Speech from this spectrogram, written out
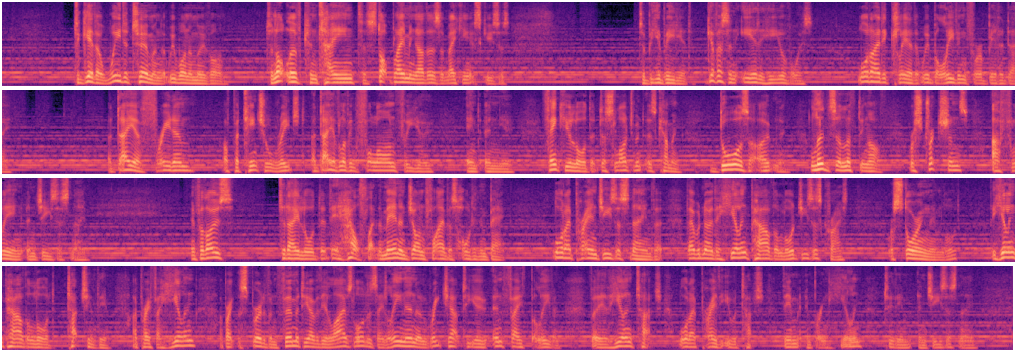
Together, we determine that we want to move on, to not live contained, to stop blaming others and making excuses, to be obedient. Give us an ear to hear your voice. Lord, I declare that we're believing for a better day, a day of freedom, of potential reached, a day of living full on for you and in you. Thank you, Lord, that dislodgement is coming, doors are opening, lids are lifting off, restrictions are fleeing in Jesus' name. And for those today, Lord, that their health, like the man in John 5, is holding them back. Lord, I pray in Jesus' name that they would know the healing power of the Lord Jesus Christ, restoring them, Lord. The healing power of the Lord touching them. I pray for healing. I break the spirit of infirmity over their lives, Lord, as they lean in and reach out to you in faith, believing for their healing touch. Lord, I pray that you would touch them and bring healing to them in Jesus' name.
